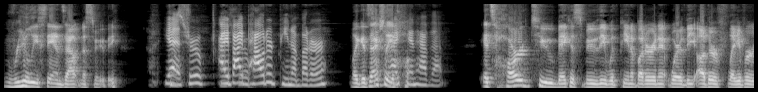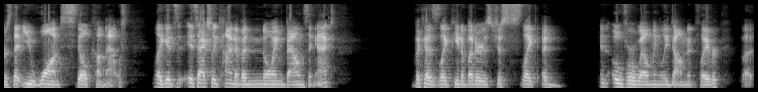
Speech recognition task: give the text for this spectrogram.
really stands out in a smoothie. Yes, That's true. I buy true. powdered peanut butter. Like it's so actually I can't have that. it's hard to make a smoothie with peanut butter in it where the other flavors that you want still come out. Like it's it's actually kind of an annoying balancing act because like peanut butter is just like a an overwhelmingly dominant flavor, but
